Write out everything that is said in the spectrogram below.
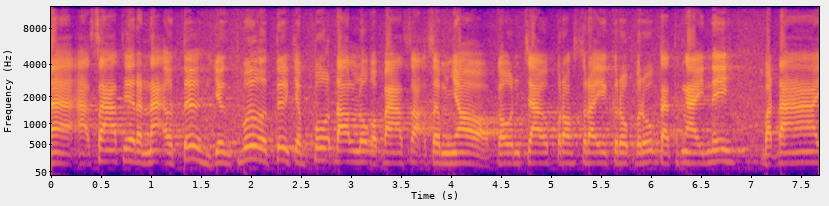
ណាអសាធារណៈឧទ្ទិសយើងធ្វើឧទ្ទិសចំពោះដល់លោកអបាសកសំញកូនចៅប្រុសស្រីគ្រប់រូបតែថ្ងៃនេះបដាយ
